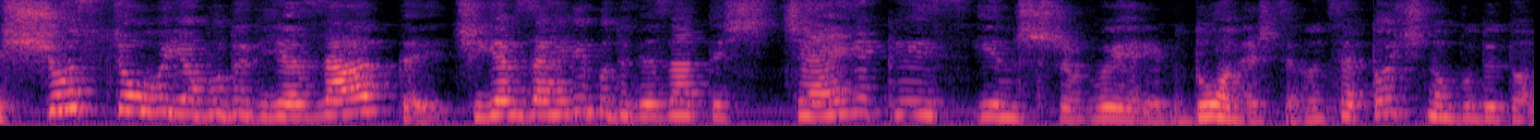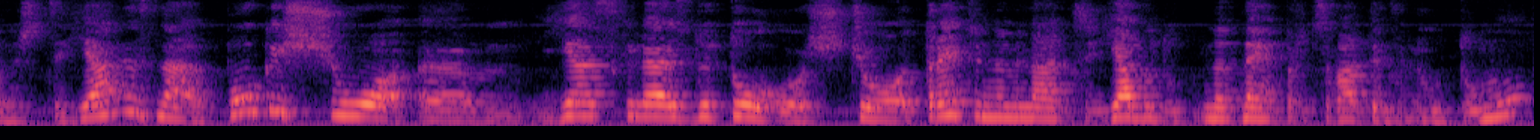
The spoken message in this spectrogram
Що з цього я буду в'язати? Чи я взагалі буду в'язати ще якийсь інший виріб, донишці? Ну це точно буде донишці. Я не знаю. Поки що ем, я схиляюсь до того, що третю номінацію я буду над нею працювати в лютому.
